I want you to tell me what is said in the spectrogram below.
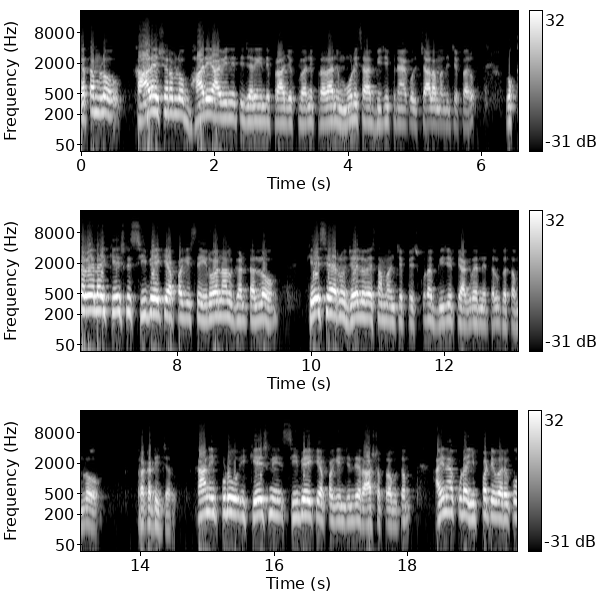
గతంలో కాళేశ్వరంలో భారీ అవినీతి జరిగింది ప్రాజెక్టులు అని ప్రధాని మోడీ సహా బీజేపీ నాయకులు చాలామంది చెప్పారు. ఒక్కవేళ ఈ కేసుని సిబిఐకి అప్పగిస్తే ఇరవై నాలుగు గంటల్లో కేసీఆర్ను జైలు వేస్తామని చెప్పేసి కూడా బీజేపీ అగ్రనేతలు గతంలో ప్రకటించారు. కానీ ఇప్పుడు ఈ కేసుని సిబిఐకి అప్పగించింది రాష్ట్ర ప్రభుత్వం. అయినా కూడా ఇప్పటి వరకు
